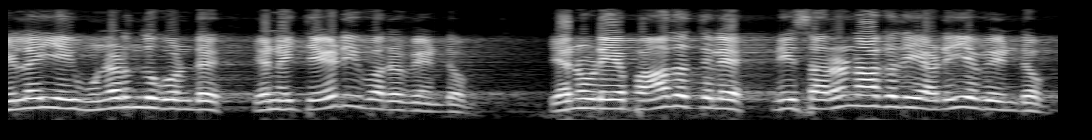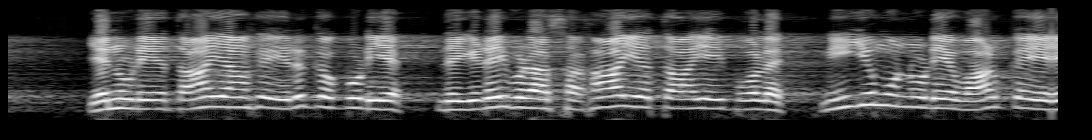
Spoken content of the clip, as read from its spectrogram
நிலையை உணர்ந்து கொண்டு என்னை தேடி வர வேண்டும். என்னுடைய பாதத்திலே நீ சரணாகதி அடைய வேண்டும். என்னுடைய தாயாக இருக்கக்கூடிய இந்த இடைவிடா சகாய தாயை போல நீயும் உன்னுடைய வாழ்க்கையை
